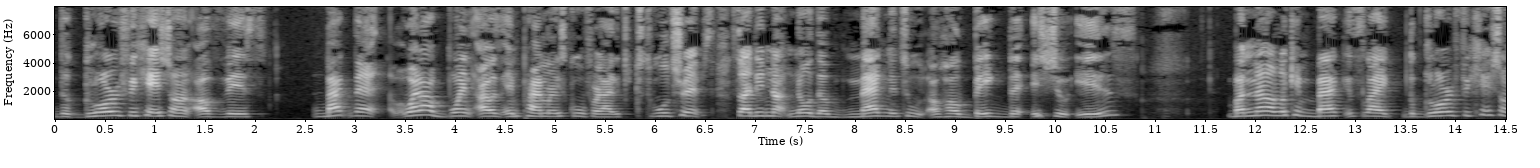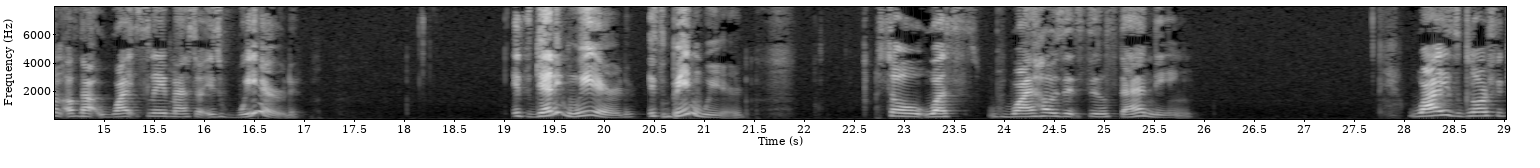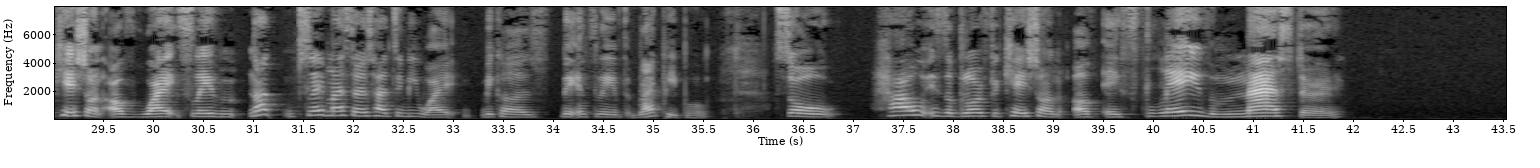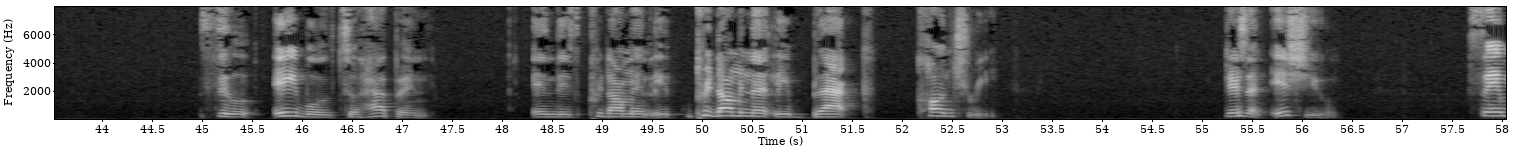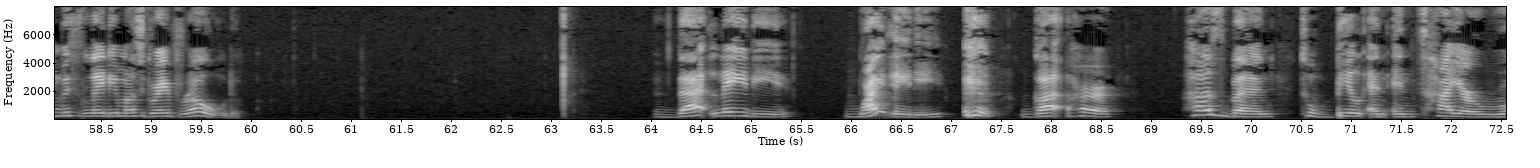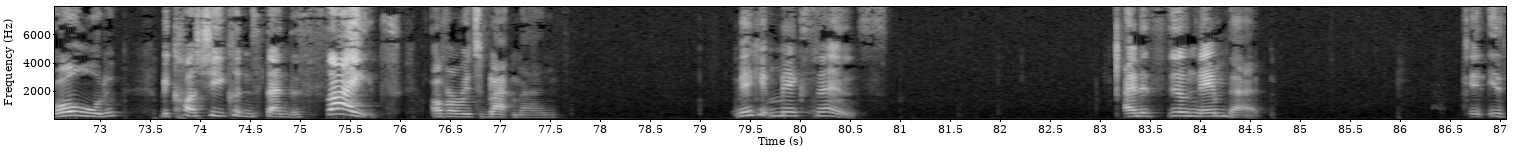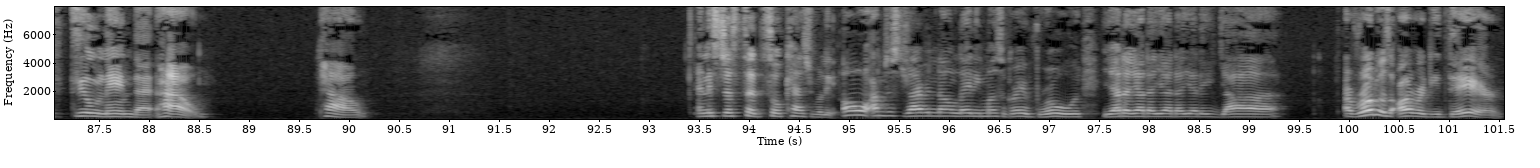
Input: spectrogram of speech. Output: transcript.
the glorification of this back then when I went I was in primary school for like school trips so I did not know the magnitude of how big the issue is. But now looking back it's like the glorification of that white slave master is weird. It's getting weird. It's been weird. So what's why how is it still standing why is glorification of white slave not slave masters had to be white because they enslaved black people. So how is the glorification of a slave master still able to happen in this predominantly predominantly black country? There's an issue same with Lady Musgrave Road. That lady, white lady, got her husband to build an entire road because she couldn't stand the sight of a rich black man. Make it make sense. And it's still named that it is still named that. How? How? And it's just said so casually. Oh, I'm just driving down Lady Musgrave Road. Yada yada yada yada yada. A road was already there.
